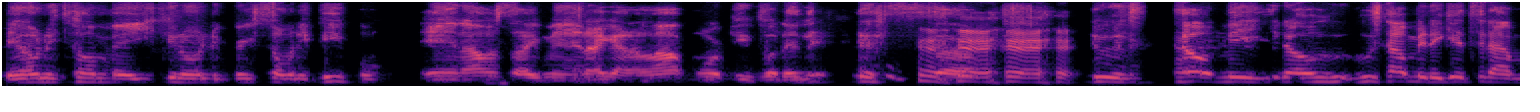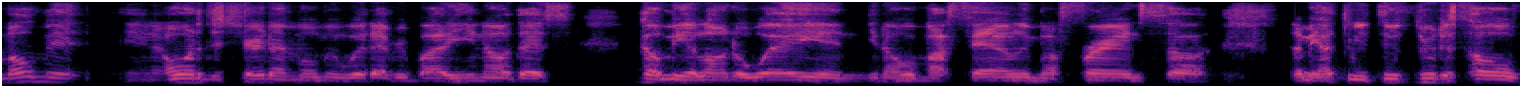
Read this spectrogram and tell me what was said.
They only told me you can only bring so many people, and I was like, man, I got a lot more people than this. so, who's helped me, you know, who's helped me to get to that moment. And I wanted to share that moment with everybody, you know, that's helped me along the way and, you know, with my family, my friends. So, I mean, I threw, through, through this whole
